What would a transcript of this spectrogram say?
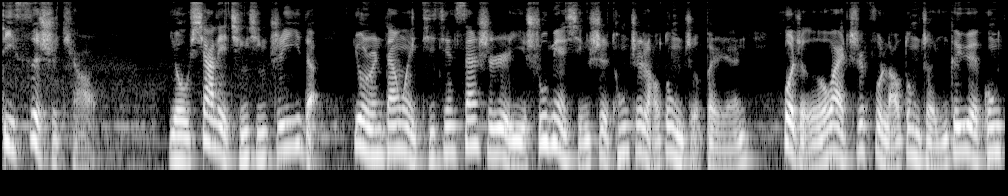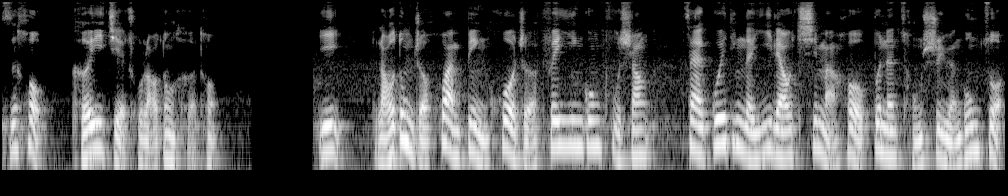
第四十条，有下列情形之一的，用人单位提前三十日以书面形式通知劳动者本人，或者额外支付劳动者一个月工资后，可以解除劳动合同。一、劳动者患病或者非因公负伤，在规定的医疗期满后，不能从事原工作，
